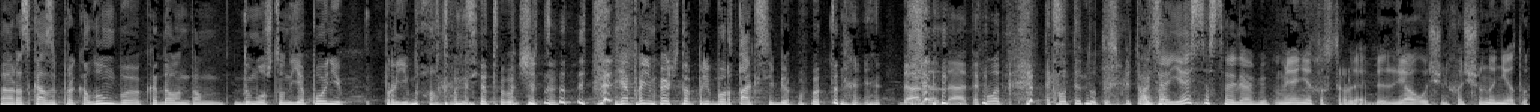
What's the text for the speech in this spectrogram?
рассказы про Колумба, когда он там думал, что он Японию проебал там где-то вообще. Я понимаю, что прибор так себе. Да, да, да. Так вот, так вот и тут, и с Петром. А у тебя есть астролябия? У меня нет астролябии. Я очень хочу, но нету.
